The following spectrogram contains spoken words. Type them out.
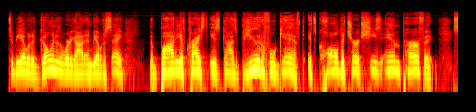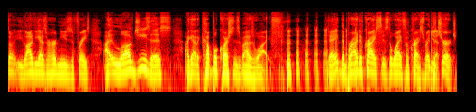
to be able to go into the Word of God and be able to say. The body of Christ is God's beautiful gift. It's called the church. She's imperfect. So a lot of you guys have heard me use the phrase, I love Jesus. I got a couple questions about his wife. Okay. The bride of Christ is the wife of Christ, right? The church.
